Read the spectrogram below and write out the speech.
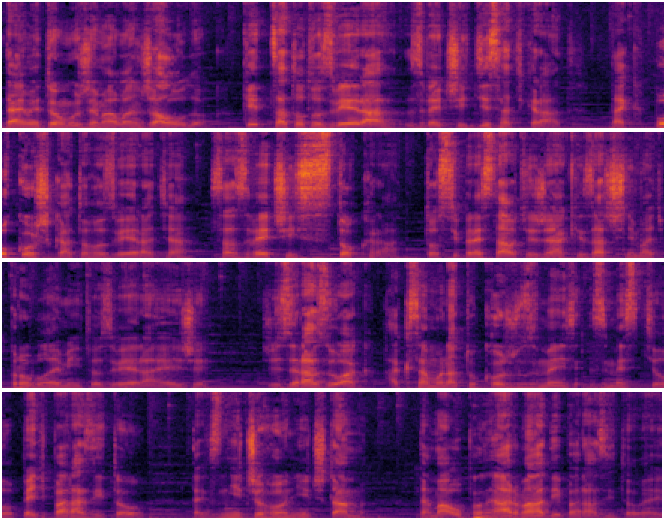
Dajme tomu, že má len žalúdok. Keď sa toto zviera zväčší 10 krát, tak pokožka toho zvieraťa sa zväčší 100 krát. To si predstavte, že aké začne mať problémy to zviera, hej, že, že zrazu ak, ak sa mu na tú kožu zme, zmestilo 5 parazitov, tak z ničoho nič tam tam má úplne armády parazitovej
